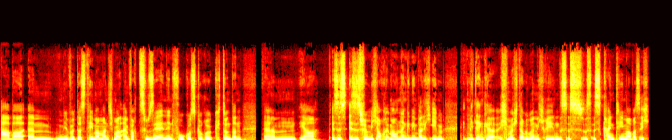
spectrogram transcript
Aber ähm, mir wird das Thema manchmal einfach zu sehr in den Fokus gerückt und dann, ähm, ja, ist es, ist es für mich auch immer unangenehm, weil ich eben mir denke, ich möchte darüber nicht reden. Das ist, das ist kein Thema, was ich,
